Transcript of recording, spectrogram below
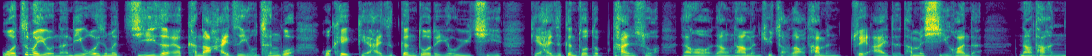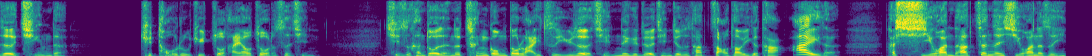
我这么有能力，我为什么急着要看到孩子有成果？我可以给孩子更多的犹豫期，给孩子更多的探索，然后让他们去找到他们最爱的、他们喜欢的，让他很热情的去投入去做他要做的事情。其实很多人的成功都来自于热情，那个热情就是他找到一个他爱的。他喜欢的，他真正喜欢的事情，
